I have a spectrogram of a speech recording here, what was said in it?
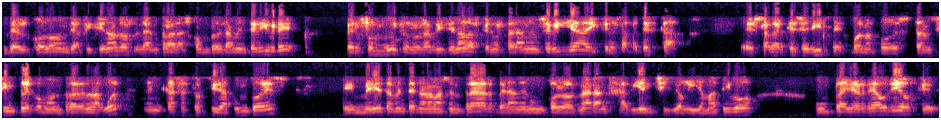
del Colón de aficionados, la entrada es completamente libre pero son muchos los aficionados que no estarán en Sevilla y que les apetezca eh, saber qué se dice. Bueno, pues tan simple como entrar en la web, en casastorcida.es, e inmediatamente nada más entrar verán en un color naranja bien chillón y llamativo un player de audio que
